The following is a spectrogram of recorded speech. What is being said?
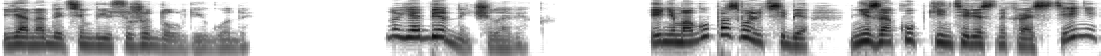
Я над этим бьюсь уже долгие годы. Но я бедный человек и не могу позволить себе ни закупки интересных растений,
